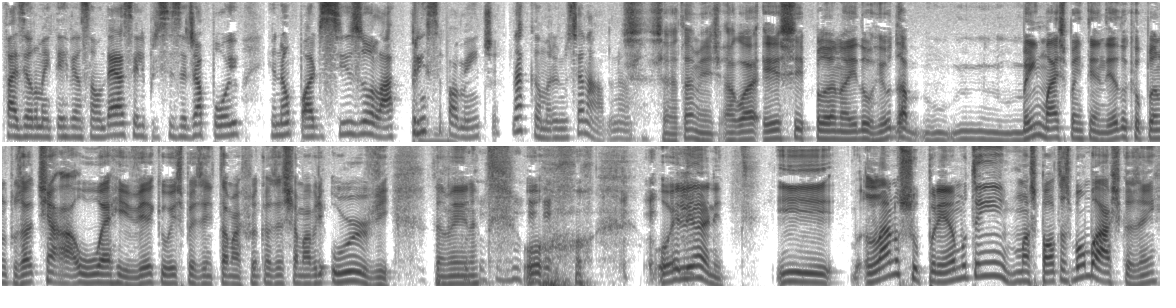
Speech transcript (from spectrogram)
fazendo uma intervenção dessa, ele precisa de apoio e não pode se isolar, principalmente na Câmara e no Senado. Né? Certamente. Agora, esse plano aí do Rio dá bem mais para entender do que o plano cruzado. Tinha o URV, que o ex-presidente Tamar Franco às vezes chamava de URV também, né? o, o Eliane. E lá no Supremo tem umas pautas bombásticas, hein?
